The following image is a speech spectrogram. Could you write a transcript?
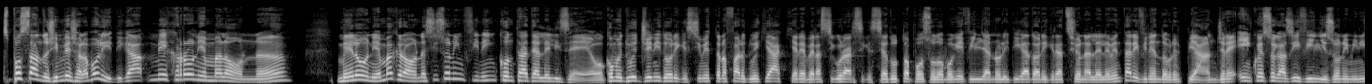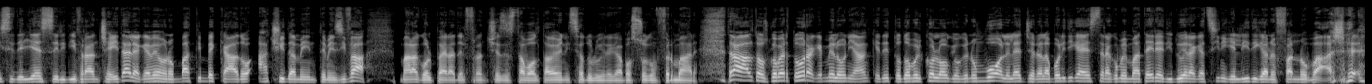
Spostandoci invece alla politica, Macron e Malone Meloni e Macron si sono infine incontrati all'Eliseo, come due genitori che si mettono a fare due chiacchiere per assicurarsi che sia tutto a posto dopo che i figli hanno litigato a ricreazione alle elementari finendo per piangere, e in questo caso i figli sono i ministri degli esteri di Francia e Italia che avevano battibeccato acidamente mesi fa, ma la colpa era del francese stavolta, aveva iniziato lui, raga, posso confermare. Tra l'altro ho scoperto ora che Meloni ha anche detto dopo il colloquio che non vuole leggere la politica estera come materia di due ragazzini che litigano e fanno pace.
